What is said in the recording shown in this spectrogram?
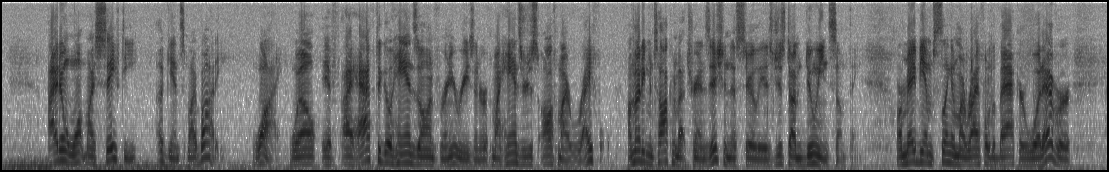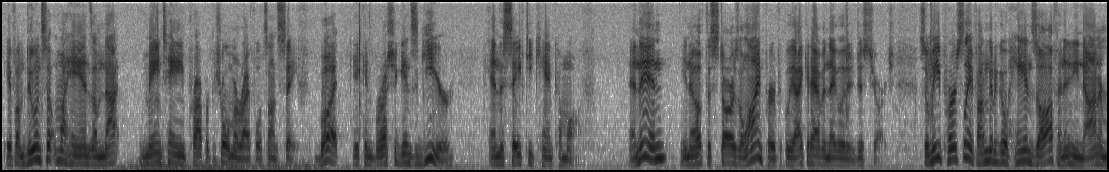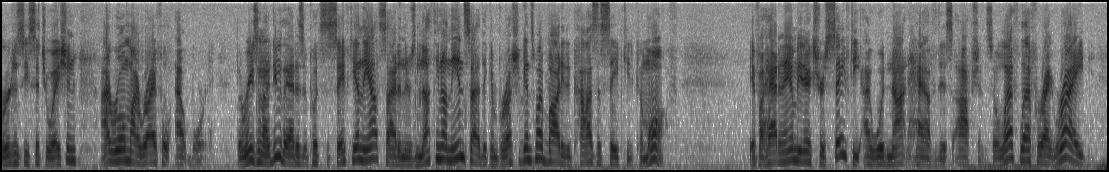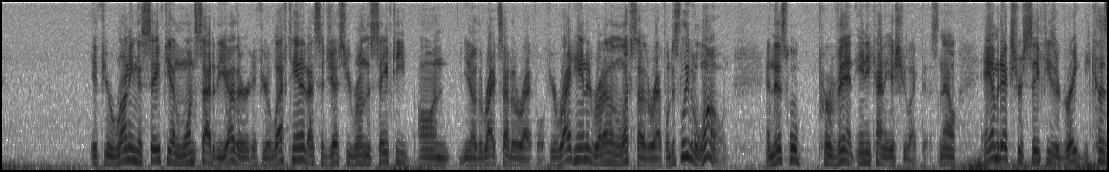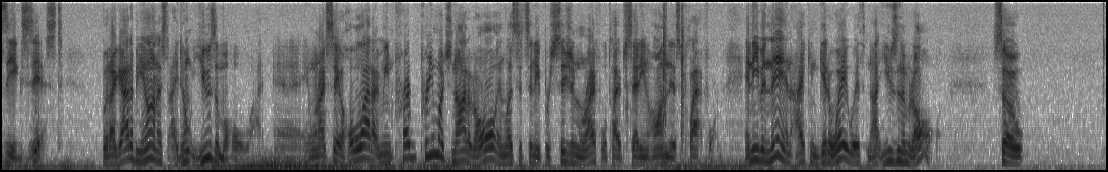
I don't want my safety against my body. Why? Well, if I have to go hands-on for any reason, or if my hands are just off my rifle, I'm not even talking about transition necessarily, it's just I'm doing something. Or maybe I'm slinging my rifle to the back or whatever. If I'm doing something with my hands, I'm not maintaining proper control of my rifle, it's unsafe. But it can brush against gear and the safety can come off. And then, you know, if the stars align perfectly, I could have a negligent discharge. So me personally, if I'm gonna go hands off in any non-emergency situation, I roll my rifle outboard. The reason I do that is it puts the safety on the outside and there's nothing on the inside that can brush against my body to cause the safety to come off. If I had an ambidextrous safety, I would not have this option. So left, left, right, right, if you're running the safety on one side or the other, if you're left-handed, I suggest you run the safety on you know the right side of the rifle. If you're right-handed, run it on the left side of the rifle just leave it alone. And this will prevent any kind of issue like this. Now, ambidextrous safeties are great because they exist. But I gotta be honest, I don't use them a whole lot. And when I say a whole lot, I mean pretty much not at all unless it's in a precision rifle type setting on this platform. And even then, I can get away with not using them at all. So,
